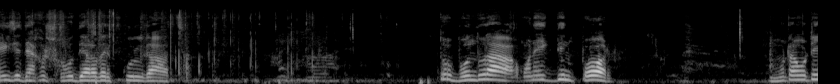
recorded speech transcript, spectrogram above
এই যে দেখো সৌদি আরবের কুল গাছ। তো বন্ধুরা অনেক দিন পর, মোটামুটি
